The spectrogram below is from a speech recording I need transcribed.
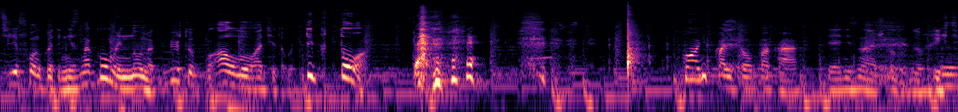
телефон какой-то незнакомый номер, ты берешь трубку, алло, а тебе такой, ты кто? Конь в пальто пока. Я не знаю, что тут говорить.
